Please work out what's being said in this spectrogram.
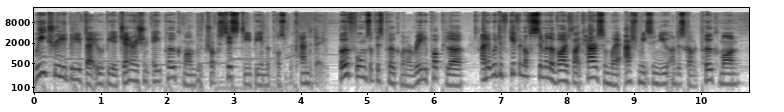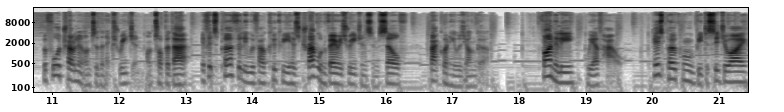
We truly believe that it would be a Generation 8 Pokemon with Toxtricity being the possible candidate. Both forms of this Pokemon are really popular and it would have given off similar vibes like Harrison where Ash meets a new undiscovered Pokemon before travelling on to the next region. On top of that, it fits perfectly with how Kukui has travelled various regions himself back when he was younger. Finally, we have Hau. His Pokemon would be Decidueye,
